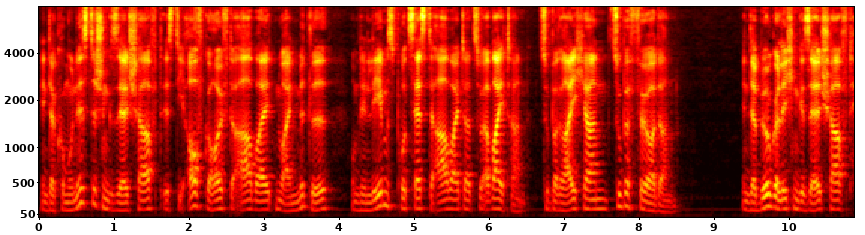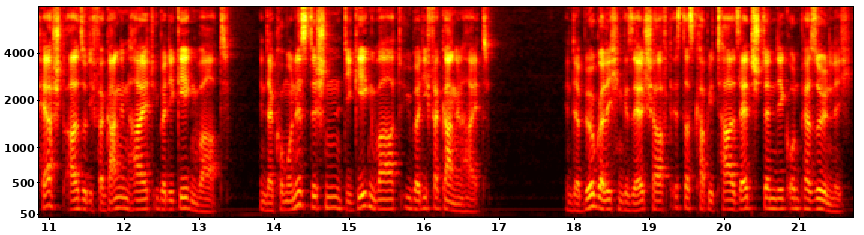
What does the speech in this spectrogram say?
In der kommunistischen Gesellschaft ist die aufgehäufte Arbeit nur ein Mittel, um den Lebensprozess der Arbeiter zu erweitern, zu bereichern, zu befördern. In der bürgerlichen Gesellschaft herrscht also die Vergangenheit über die Gegenwart, in der kommunistischen die Gegenwart über die Vergangenheit. In der bürgerlichen Gesellschaft ist das Kapital selbstständig und persönlich,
